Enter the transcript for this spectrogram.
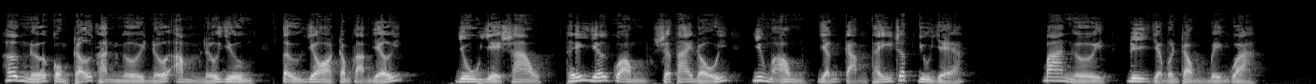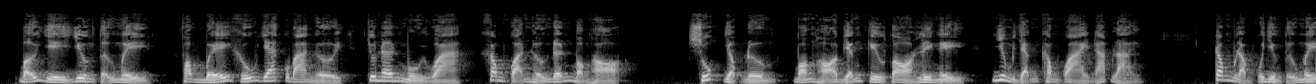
hơn nữa còn trở thành người nửa âm nửa dương, tự do trong tam giới, dù về sau, thế giới của ông sẽ thay đổi, nhưng mà ông vẫn cảm thấy rất vui vẻ. Ba người đi vào bên trong biển hoa. Bởi vì Dương Tử Mi phòng bế khứu giác của ba người, cho nên mùi hoa không có ảnh hưởng đến bọn họ. Suốt dọc đường, bọn họ vẫn kêu to liên nghi, nhưng mà vẫn không có ai đáp lại. Trong lòng của Dương Tử Mi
